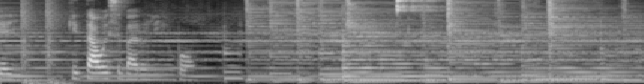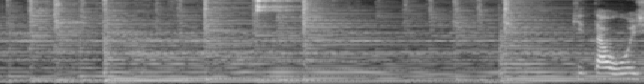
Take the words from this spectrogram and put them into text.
aí, que tal esse barulhinho bom? Que tal hoje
